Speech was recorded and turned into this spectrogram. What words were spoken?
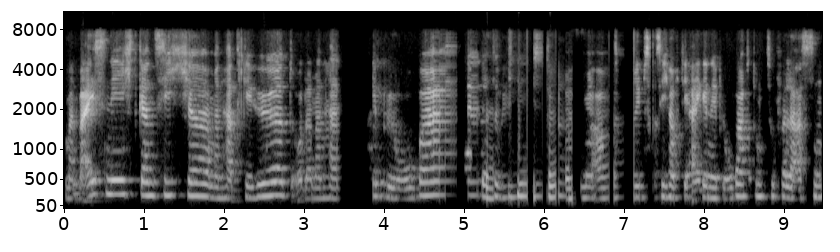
man weiß nicht ganz sicher, man hat gehört oder man hat beobachtet. Also wichtig ist immer auch als Betriebsrat, sich auf die eigene Beobachtung zu verlassen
